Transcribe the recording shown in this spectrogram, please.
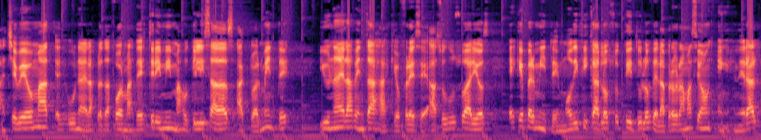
HBO Max es una de las plataformas de streaming más utilizadas actualmente y una de las ventajas que ofrece a sus usuarios es que permite modificar los subtítulos de la programación en general,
